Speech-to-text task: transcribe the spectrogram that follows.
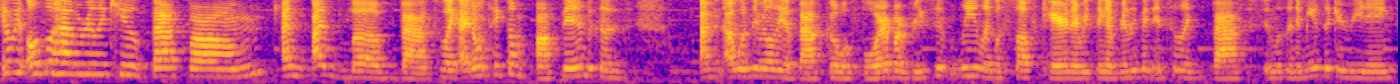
and we also have a really cute bath bomb. I, I love baths. Like, I don't take them often because I'm, I wasn't really a bath girl before, but recently, like with self-care and everything, I've really been into like baths and listening to music and reading.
